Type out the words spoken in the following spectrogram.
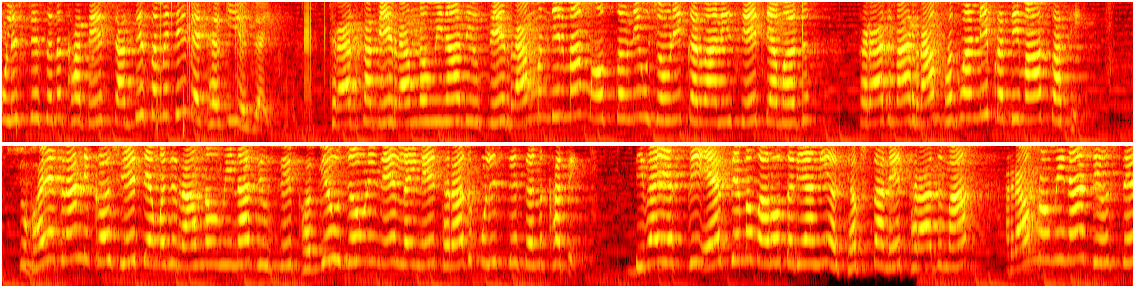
પોલીસ સ્ટેશન ખાતે શાંતિ સમિતિ બેઠક યોજાઈ. થરાદ ખાતે રામનવમીના દિવસે રામ મંદિરમાં મહોત્સવની ઉજવણી કરવાની છે તેમજ થરાદમાં રામ ભગવાનની પ્રતિમા સાથે. શોભાયાત્રા નીકળશે તેમજ રામનવમીના દિવસે ભવ્ય ઉજવણીને લઈને થરાદ પોલીસ સ્ટેશન ખાતે. ડીવાયએસપી એસ એમ વારોતરિયાની અધ્યક્ષતાને થરાદમાં રામનવમીના દિવસે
